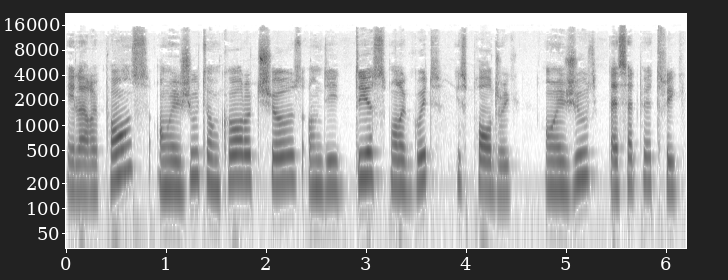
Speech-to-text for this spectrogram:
Et la réponse, on ajoute encore autre chose. On dit Dies Malaguit is Padraig. On ajoute la Sainte Patrick.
